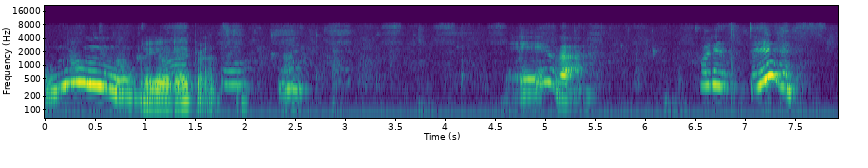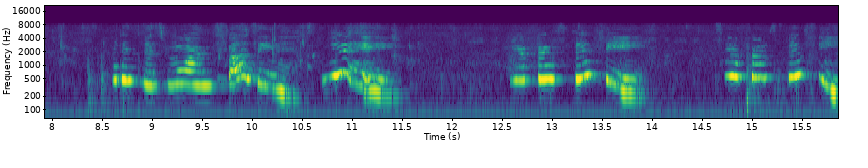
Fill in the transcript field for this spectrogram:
Ooh. We got a diaper on. Ava, what is this? What is this warm fuzziness? Yay! Your first Biffy. It's your first Biffy.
